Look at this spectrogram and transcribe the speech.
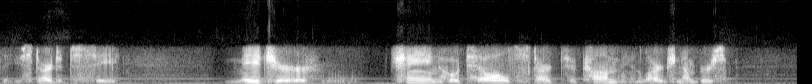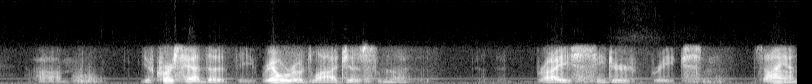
that you started to see major chain hotels start to come in large numbers. Um, you, of course, had the, the railroad lodges and the, Bryce, Cedar Breaks, and Zion.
